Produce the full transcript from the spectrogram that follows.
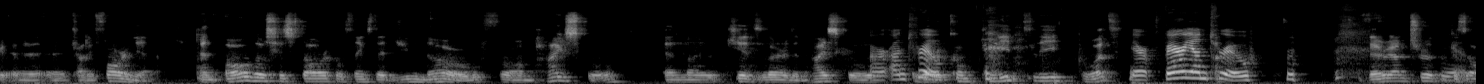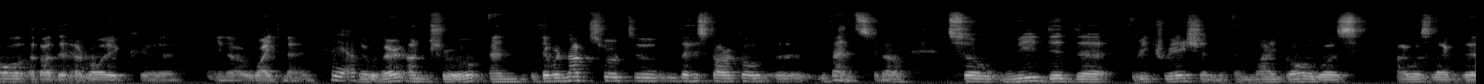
uh, uh, California, and all those historical things that you know from high school and my kids learned in high school Are untrue. completely what They're very untrue. very untrue because all about the heroic uh, you know white man Yeah. they were very untrue and they were not true to the historical uh, events you know so we did the recreation and my goal was i was like the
